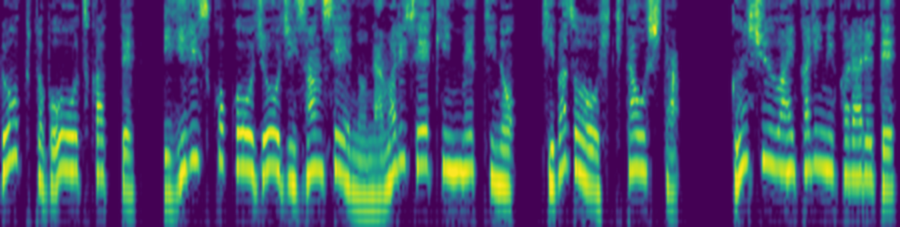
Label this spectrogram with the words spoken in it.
ロープと棒を使ってイギリス国王ジョージ3世の鉛製金メッキの騎馬像を引き倒した。群衆は怒りに駆られて、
